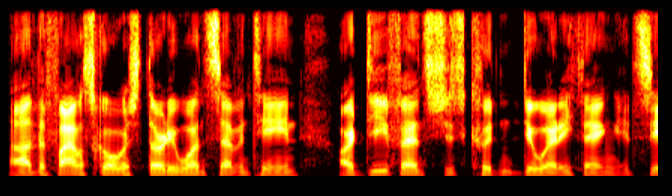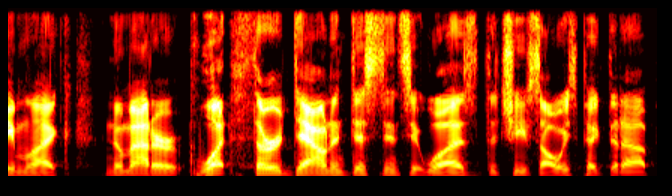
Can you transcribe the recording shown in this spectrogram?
Uh, the final score was 31 17. Our defense just couldn't do anything. It seemed like no matter what third down and distance it was, the Chiefs always picked it up.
